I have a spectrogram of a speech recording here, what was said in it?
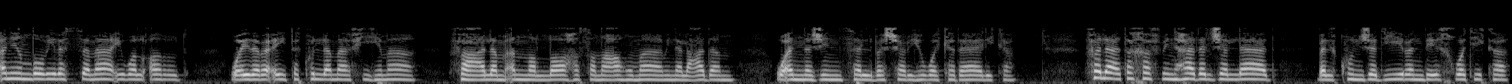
أن انظر إلى السماء والأرض وإذا رأيت كل ما فيهما فاعلم أن الله صنعهما من العدم وأن جنس البشر هو كذلك. فلا تخف من هذا الجلاد بل كن جديرا بإخوتك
